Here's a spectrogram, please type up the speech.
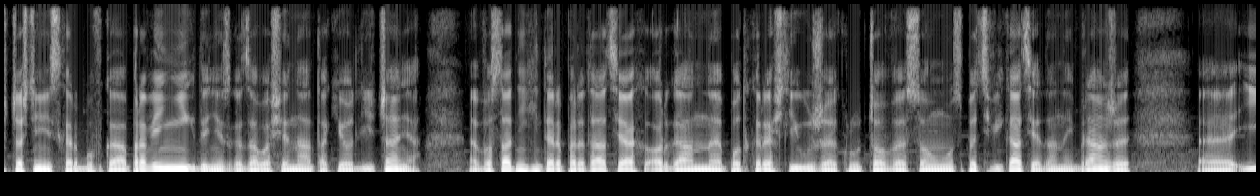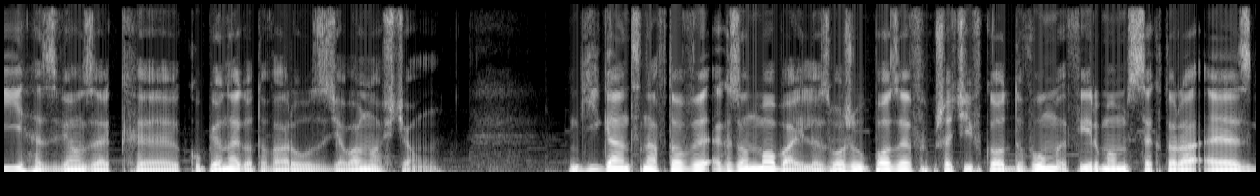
Wcześniej skarbówka prawie nigdy nie zgadzała się na takie odliczenia. W ostatnich interpretacjach organ podkreślił, że kluczowe są specyfikacje danej branży i związek kupionego towaru z działalnością. Gigant naftowy ExxonMobil złożył pozew przeciwko dwóm firmom z sektora ESG.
